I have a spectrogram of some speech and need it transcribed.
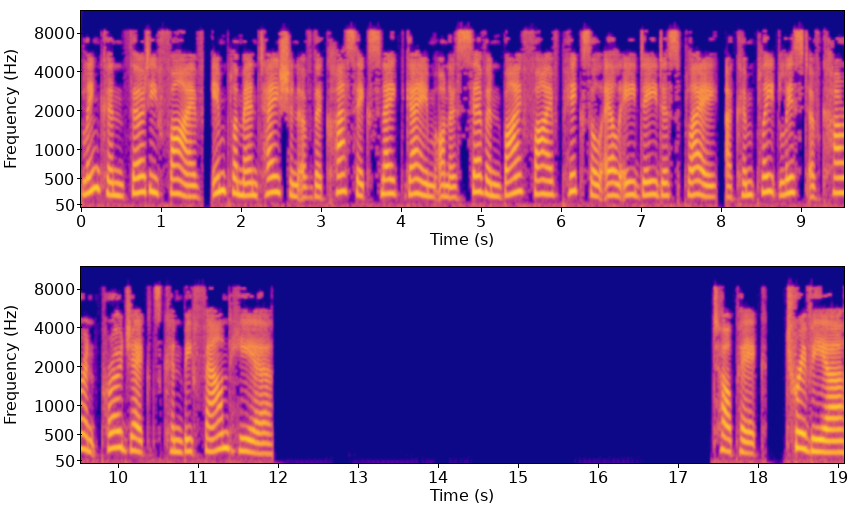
Blinken 35, implementation of the classic Snake game on a 7 by 5 pixel LED display. A complete list of current projects can be found here. Topic: Trivia.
